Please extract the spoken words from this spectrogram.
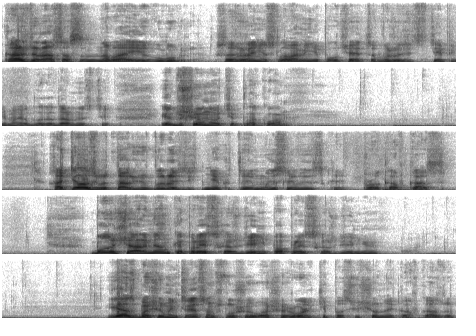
Каждый раз осознавая их глубже. К сожалению, словами не получается выразить степень моей благодарности и душевного тепла к вам. Хотелось бы также выразить некоторые мысли высказать про Кавказ – Будучи армянкой происхождения по происхождению, я с большим интересом слушаю ваши ролики, посвященные Кавказу,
